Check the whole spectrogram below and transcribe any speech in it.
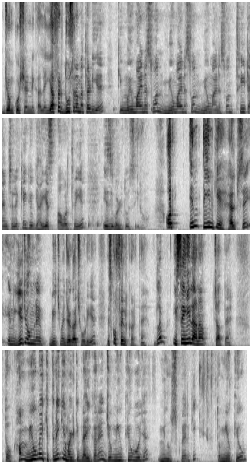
जो हम क्वेश्चन निकालें, या फिर दूसरा मेथड ये है कि mu minus one mu minus one mu minus one three times लिखें, क्योंकि हाइएस्ट पावर थ्री है इज़ इक्वल टू ज़ीरो और इन तीन की हेल्प से इन, ये जो हमने बीच में जगह छोड़ी है, इसको फिल करते हैं। मतलब इसे ही लाना चाहते हैं। तो हम म्यू में कितने की मल्टीप्लाई करें, जो म्यू क्यूब हो जाए म्यू स्क्वायर की। तो mu cube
